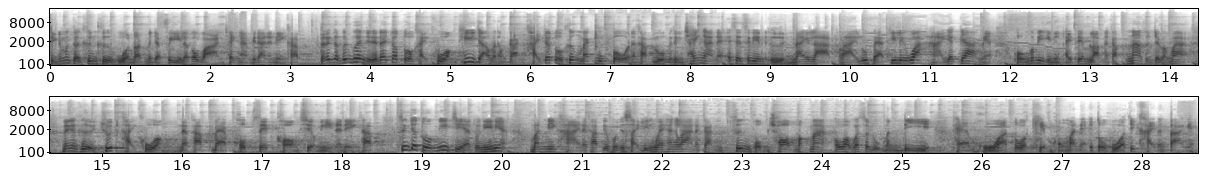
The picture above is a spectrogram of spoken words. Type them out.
สิ่งที่มันเกิดขึ้นคือหัวน็อตมันจะฟรีแล้วก็หวานใช้งานไม่ได้นั่นเองครับแต่ถ้าเกิดเพื่อนๆอยากจะได้เจ้าตัวไขควง ที่จะเอามาทำการไขเจ้าตัวเครื่อง macbook pro นะครับรวมไปถึงใช้งานใน accessory อื่น ในหลากหลายรูปแบบที่เรียกว่าหายากๆเนี่ยผมก็มีอีกหนึ่งไอเทมลับนะครับน่าสนใจมากๆนั่นก็คือชุดไขควงนะครับแบบครบเซตของ Xiaomi นั่นเองครับซึ่งเจ้าตัวมีเจียตัวนี้เนี่ยมันมีขายนะครับเดี๋ยวผมจะใส่ลิงก์ไว้ข้างล่างนะกัน ซึ่งผมชอบมากๆ เพราะว่าวัสดุมันดี แถมหัวตัวเข็มของมันเนี่ยไอตัวหัวที่ไขต่างๆเนี่ย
